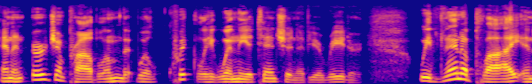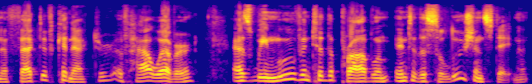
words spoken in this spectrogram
and an urgent problem that will quickly win the attention of your reader. We then apply an effective connector of however as we move into the problem, into the solution statement,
